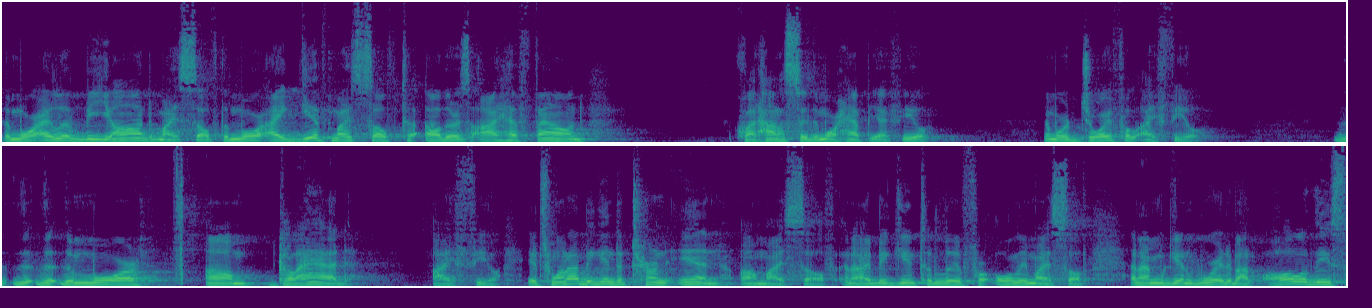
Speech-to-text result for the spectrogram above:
the more I live beyond myself, the more I give myself to others, I have found, quite honestly, the more happy I feel, the more joyful I feel, the, the, the more um, glad I feel. It's when I begin to turn in on myself and I begin to live for only myself and I'm again worried about all of these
